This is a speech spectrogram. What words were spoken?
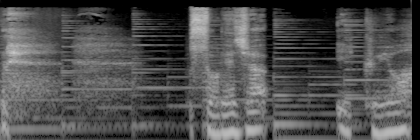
それじゃ行くよ。よ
